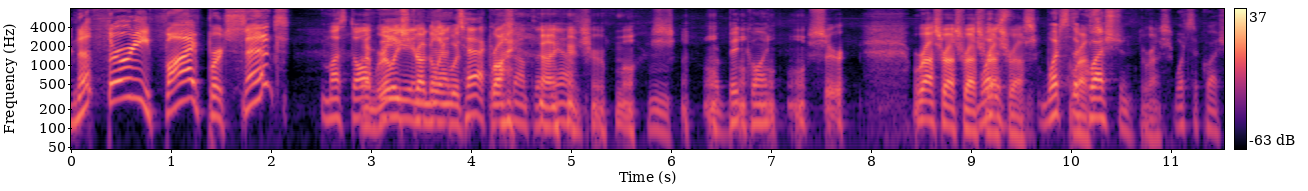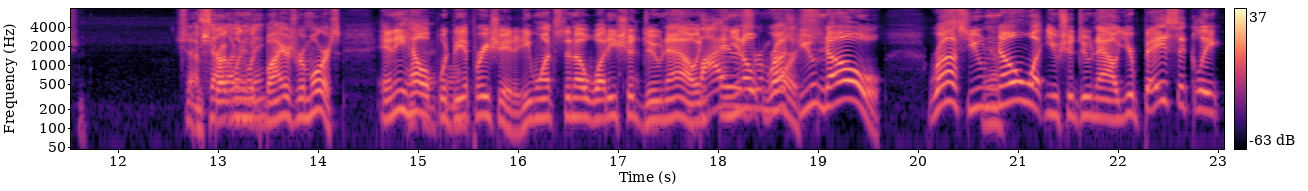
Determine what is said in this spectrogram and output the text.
35%? Must all I'm really be struggling in, uh, with tech or something, yeah. Remorse. or Bitcoin. Oh, sir. Russ, Russ, Russ, What Russ, is- Russ. What's the Russ, question? Russ. What's the question? Should I I'm sell struggling everything? with buyer's remorse. Any help would be appreciated. He wants to know what he should do now. And, and you know, Buyer's Russ, you know, Russ, you Yeah. know what you should do now. You're basically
